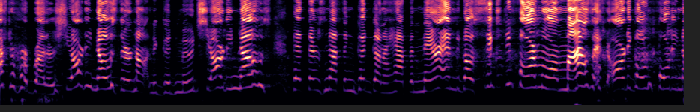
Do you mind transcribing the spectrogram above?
after her brothers. She already knows they're not in a good mood. She already knows that there's nothing good going to happen there. And to go 64 more miles after already going 49,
